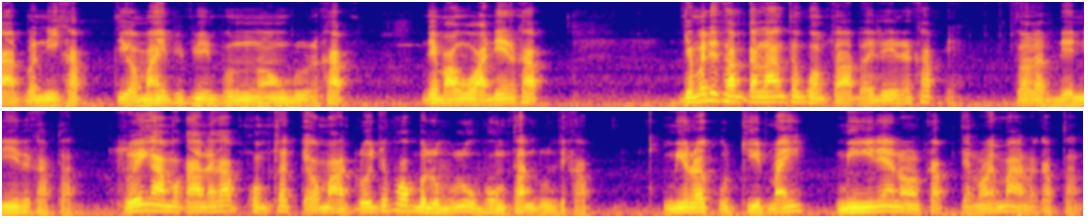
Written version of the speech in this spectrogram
กาสวันนี้ครับ ที่เอามาให้พี่ๆเพื่อนน้องดูนะครับ ได้มาเมื่อวานนี้นะครับ ยังไม่ได้ทำการล้างทำความสะอาดอะไรเลยนะครับ เนี่ยสำหรับเดือนนี้นะครับท่าน สวยงามประการนะครับ คมชัดเจ๋วมาก โดยเฉพาะบรมรูปพงค์ท่านดูสิครับ มีรอยขูดขีดไหม มีแน่นอนครับ แต่น้อยมากนะครับท่าน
